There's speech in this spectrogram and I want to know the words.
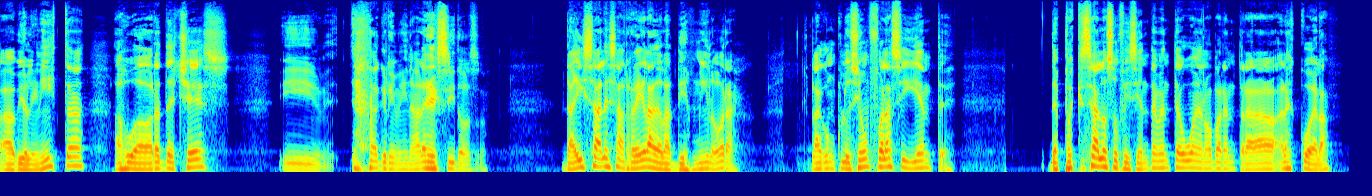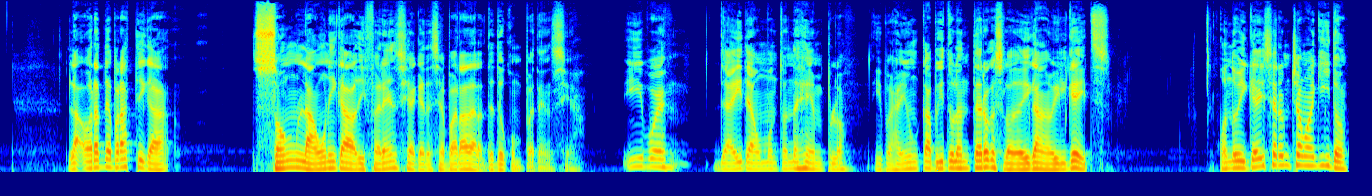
a violinistas, a jugadores de chess y a criminales exitosos. De ahí sale esa regla de las 10.000 horas. La conclusión fue la siguiente. Después que sea lo suficientemente bueno para entrar a la escuela, las horas de práctica son la única diferencia que te separa de, de tu competencia. Y pues de ahí te da un montón de ejemplos. Y pues hay un capítulo entero que se lo dedican a Bill Gates. Cuando Bill Gates era un chamaquito,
